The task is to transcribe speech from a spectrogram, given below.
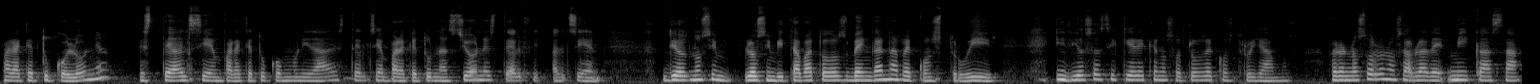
para que tu colonia esté al 100, para que tu comunidad esté al 100, para que tu nación esté al, al 100 Dios nos, los invitaba a todos, vengan a reconstruir. Y Dios así quiere que nosotros reconstruyamos. Pero no solo nos habla de mi casa,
